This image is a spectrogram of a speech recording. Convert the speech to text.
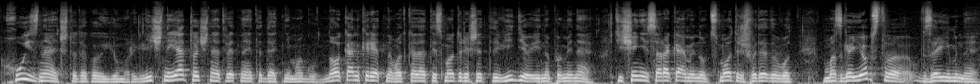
хуй знает, что такое юмор. Лично я точный ответ на это дать не могу. Но конкретно, вот когда ты смотришь это видео, и напоминаю, в течение 40 минут смотришь вот это вот мозгоебство взаимное,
